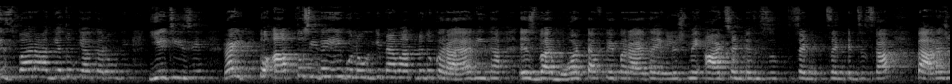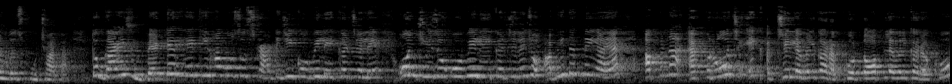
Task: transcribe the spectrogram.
इस बार आ गया तो क्या करोगे? ये चीज़ें राइट तो आप तो सीधा यही बोलोगे कि मैम आपने तो कराया नहीं था। इस बार बहुत टफ पेपर आया था इंग्लिश में, आठ सेंटेंसेस का पैरा पैराजम्बल्स पूछा था। तो गाइज़ बेटर है कि हम उस स्ट्रैटेजी को भी लेकर चले, उन चीज़ों को भी लेकर चले जो अभी तक नहीं आया, अपना अप्रोच एक अच्छे लेवल का रखो टॉप लेवल का रखो,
